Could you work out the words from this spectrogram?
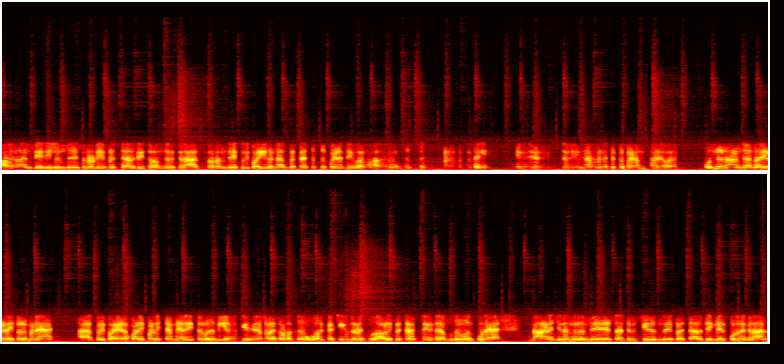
பதினாலாம் தேதியிலிருந்து தன்னுடைய பிரச்சாரத்தை தொடங்க இருக்கிறார் தொடர்ந்து குறிப்பாக இரண்டாம் கட்ட சுற்றுப்பயணத்தை இரண்டாம் கட்ட சுற்றுப்பயணம் ஒன்னு நான்காம் தேதி நடைபெறும் என குறிப்பாக எடப்பாடி பழனிசாமி அறிவித்திருப்பது மிக முக்கியமாக தொடர்ந்து ஒவ்வொரு கட்சியும் சூறாவளி பிரச்சாரத்தை முதல்வர் கூட நாளை தினம் இருந்து திருச்சியிலிருந்து பிரச்சாரத்தை மேற்கொள்கிறார்.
